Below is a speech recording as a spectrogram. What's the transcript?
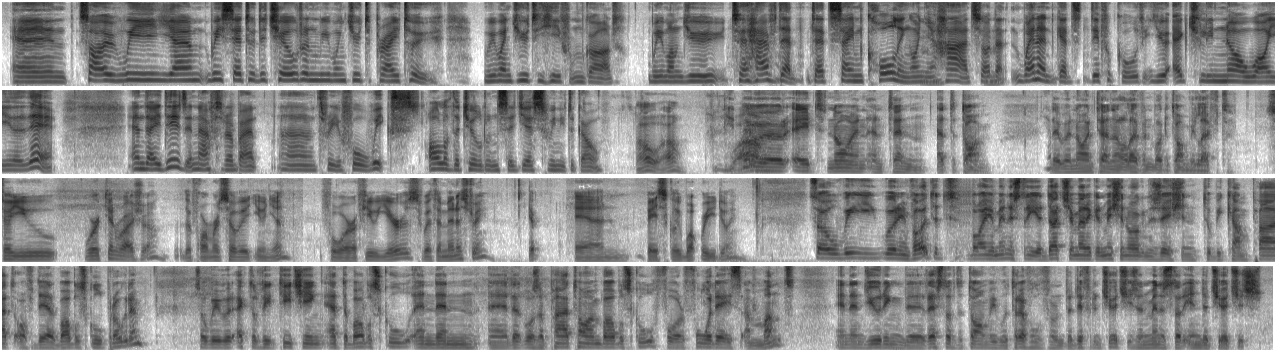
And so we um, we said to the children, we want you to pray too. We want you to hear from God. We want you to have that, that same calling on your mm-hmm. heart so mm-hmm. that when it gets difficult, you actually know why you're there. And they did. And after about uh, three or four weeks, all of the children said, yes, we need to go. Oh, wow. wow. They were 8, 9, and 10 at the time. They were 9, 10, and 11 by the time we left. So you worked in Russia, the former Soviet Union, for a few years with a ministry. Yep. And basically, what were you doing? So we were invited by a ministry, a Dutch American mission organization, to become part of their Bible school program. So we were actively teaching at the Bible school, and then uh, that was a part-time Bible school for four days a month. And then during the rest of the time, we would travel from the different churches and minister in the churches.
